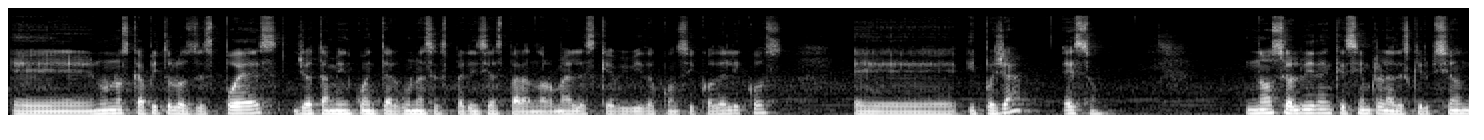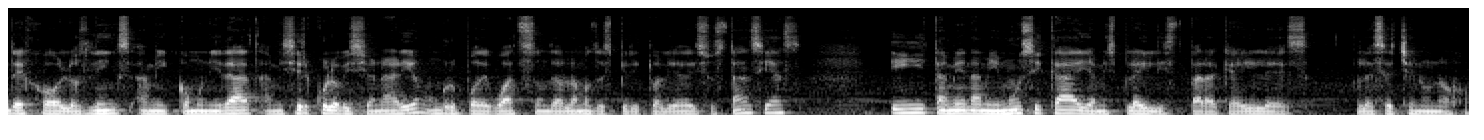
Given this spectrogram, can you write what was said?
en unos capítulos después yo también cuente algunas experiencias paranormales que he vivido con psicodélicos. Eh, y pues ya, eso. No se olviden que siempre en la descripción dejo los links a mi comunidad, a mi círculo visionario, un grupo de WhatsApp donde hablamos de espiritualidad y sustancias, y también a mi música y a mis playlists para que ahí les, les echen un ojo.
